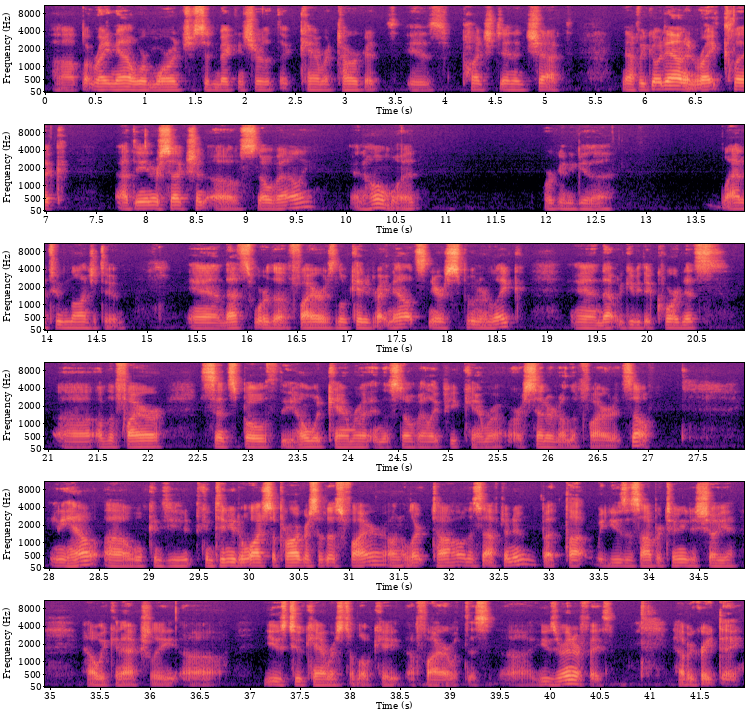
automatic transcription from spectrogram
Uh, but right now we're more interested in making sure that the camera target is punched in and checked. Now if we go down and right click at the intersection of Snow Valley and Homewood, we're going to get a latitude and longitude. And that's where the fire is located right now. It's near Spooner Lake. And that would give you the coordinates uh, of the fire since both the Homewood camera and the Snow Valley Peak camera are centered on the fire itself. Anyhow, uh, we'll continue, continue to watch the progress of this fire on Alert Tahoe this afternoon, but thought we'd use this opportunity to show you how we can actually uh, use two cameras to locate a fire with this uh, user interface. Have a great day.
